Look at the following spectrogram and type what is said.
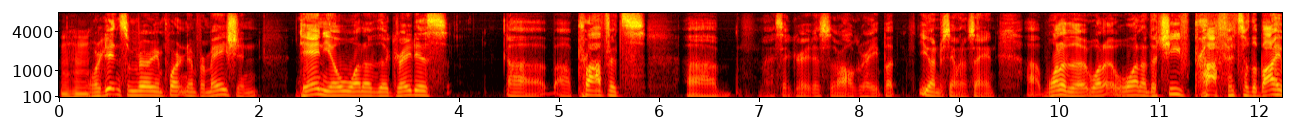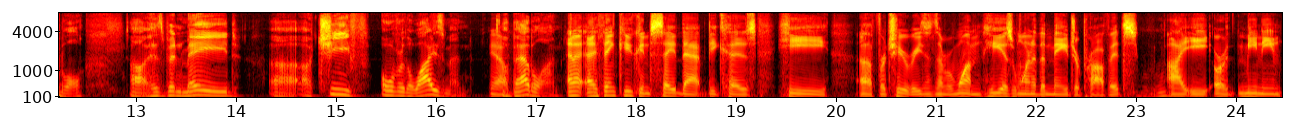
Mm-hmm. We're getting some very important information. Daniel, one of the greatest uh, uh, prophets. Uh, I say greatest; they're all great, but you understand what I'm saying. Uh, one of the one, one of the chief prophets of the Bible uh, has been made uh, a chief over the wise men yeah. of Babylon. And I, I, think you can say that because he, uh, for two reasons. Number one, he is one of the major prophets, mm-hmm. i.e., or meaning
